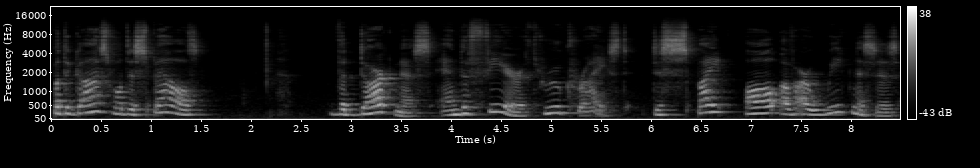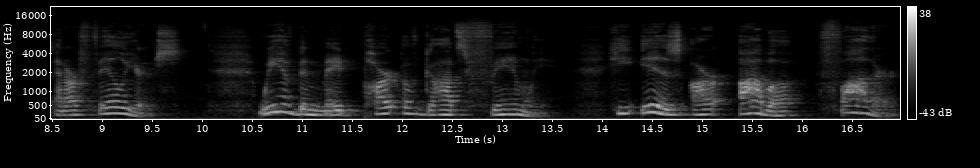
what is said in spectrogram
but the gospel dispels the darkness and the fear through Christ, despite all of our weaknesses and our failures. We have been made part of God's family. He is our Abba father.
